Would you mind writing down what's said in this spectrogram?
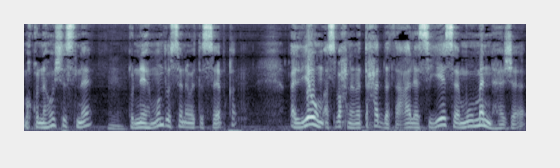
ما قلناهوش استثناء قلناه منذ السنوات السابقة. اليوم أصبحنا نتحدث على سياسة ممنهجة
